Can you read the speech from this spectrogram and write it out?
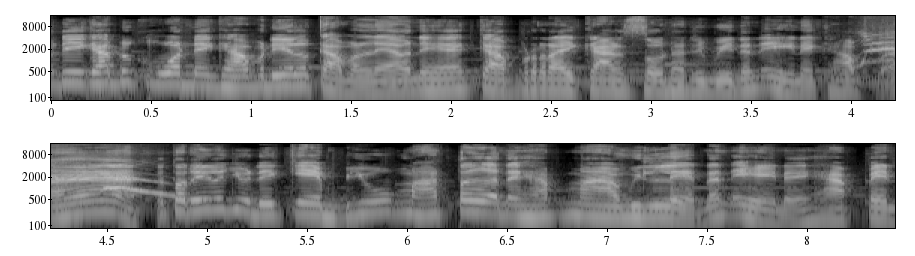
วัสดีครับทุกคนนะครับวันนี้เรากลับมาแล้วนะฮะกับรายการโซนทันทีวีนั่นเองนะครับอ่าแล้วตอนนี้เราอยู่ในเกมบิวมาสเตอร์นะครับมาวินเลดนั่นเองนะครับเป็น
